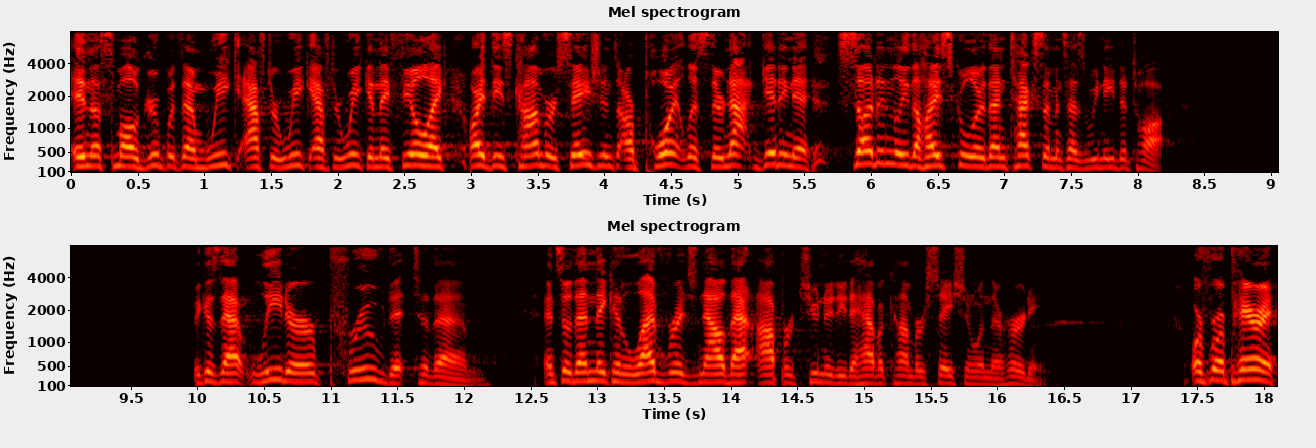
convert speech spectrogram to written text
in a small group with them week after week after week, and they feel like, all right, these conversations are pointless, they're not getting it. Suddenly the high schooler then texts them and says, we need to talk because that leader proved it to them. And so then they can leverage now that opportunity to have a conversation when they're hurting. Or for a parent,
